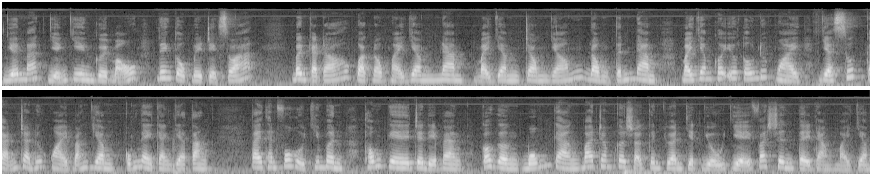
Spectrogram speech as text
với mát diễn viên người mẫu liên tục bị triệt xóa. Bên cạnh đó, hoạt động mại dâm nam, mại dâm trong nhóm đồng tính nam, mại dâm có yếu tố nước ngoài và xuất cảnh ra nước ngoài bán dâm cũng ngày càng gia tăng. Tại thành phố Hồ Chí Minh, thống kê trên địa bàn có gần 4.300 cơ sở kinh doanh dịch vụ dễ phát sinh tệ nạn mại dâm.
